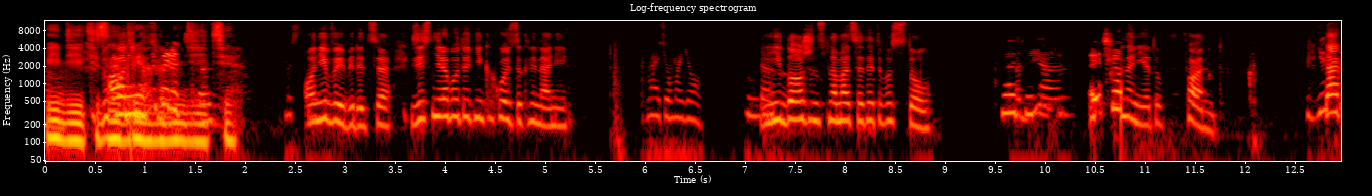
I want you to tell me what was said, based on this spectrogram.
Идите за А он не Адрианом, выберется? идите. Он не выберется. Здесь не работает никакое заклинание. Ё-моё. И не должен сломаться от этого стол. А Она нету. Фанд. Если- Так,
